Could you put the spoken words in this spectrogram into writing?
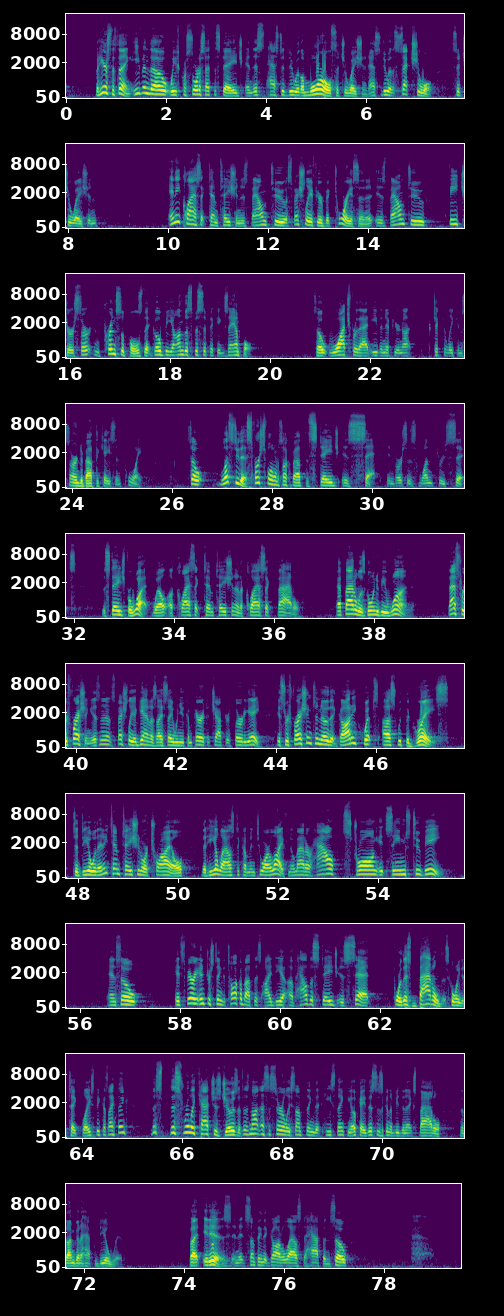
But here's the thing even though we've sort of set the stage, and this has to do with a moral situation, it has to do with a sexual situation, any classic temptation is bound to, especially if you're victorious in it, is bound to feature certain principles that go beyond the specific example. So watch for that even if you're not particularly concerned about the case in point. So let's do this. First of all, I want to talk about the stage is set in verses 1 through 6. The stage for what? Well, a classic temptation and a classic battle. That battle is going to be won. That's refreshing, isn't it? Especially, again, as I say, when you compare it to chapter 38. It's refreshing to know that God equips us with the grace to deal with any temptation or trial that He allows to come into our life, no matter how strong it seems to be. And so it's very interesting to talk about this idea of how the stage is set for this battle that's going to take place because I think this, this really catches Joseph. It's not necessarily something that he's thinking, okay, this is going to be the next battle that I'm going to have to deal with. But it is, and it's something that God allows to happen. So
